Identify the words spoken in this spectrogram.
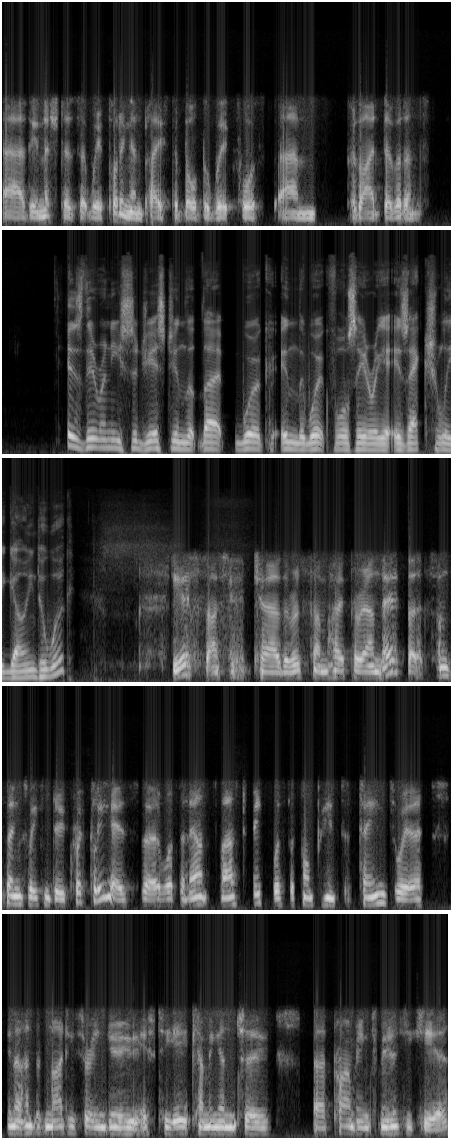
uh, the initiatives that we're putting in place to build the workforce um, provide dividends. Is there any suggestion that that work in the workforce area is actually going to work? Yes, I think uh, there is some hope around that, but some things we can do quickly, as uh, was announced last week with the comprehensive teams, where you know 193 new FTE coming into uh, primary and community care,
